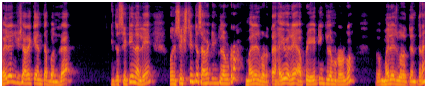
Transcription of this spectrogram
ಮೈಲೇಜ್ ವಿಚಾರಕ್ಕೆ ಅಂತ ಬಂದ್ರೆ, ಇದು ಸಿಟಿನಲ್ಲಿ ಒಂದು sixteen to seventeen kilometre mileage ಬರುತ್ತೆ. ಹೈವೇಲಿ ಅಪ್ ಟು ಏಯ್ಟೀನ್ ಕಿಲೋಮೀಟರ್ವರೆಗೂ ಮೈಲೇಜ್ ಬರುತ್ತೆ ಅಂತಲೇ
